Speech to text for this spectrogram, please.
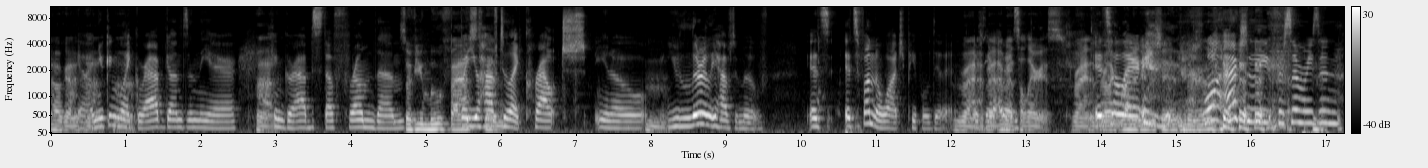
Okay. Yeah, and you can uh, like grab guns in the air. Huh. You can grab stuff from them, So if you move fast, but you have then- to like crouch. You know, Hmm. you literally have to move. It's it's fun to watch people do it. Right, I bet, I bet it's hilarious, right? And It's like, hilarious. into shit in the room. well, actually, for some reason,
